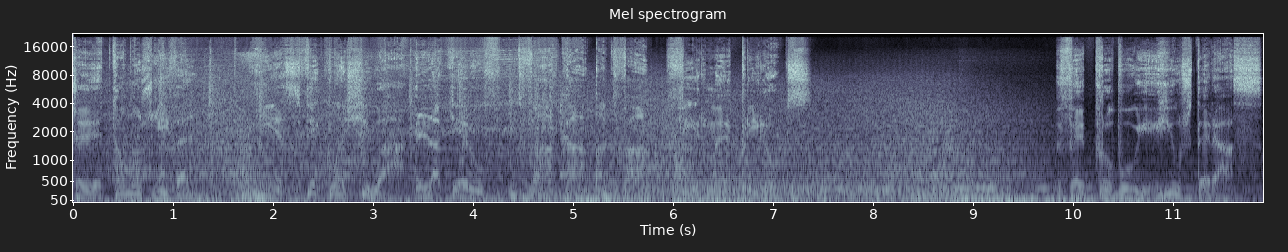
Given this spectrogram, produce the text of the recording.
Czy to możliwe? Niezwykła siła lakierów 2K Aqua firmy Wypróbuj już teraz.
